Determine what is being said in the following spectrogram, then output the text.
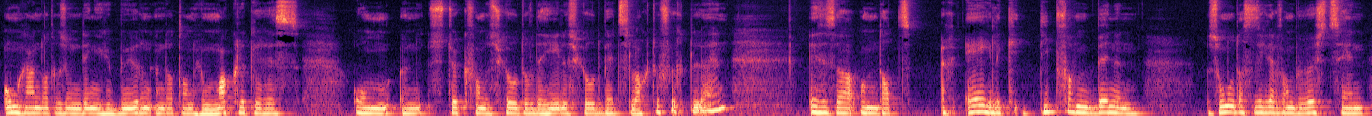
omgaan dat er zo'n dingen gebeuren en dat dan gemakkelijker is om een stuk van de schuld of de hele schuld bij het slachtoffer te leggen? Is dat omdat er eigenlijk diep van binnen, zonder dat ze zich daarvan bewust zijn,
